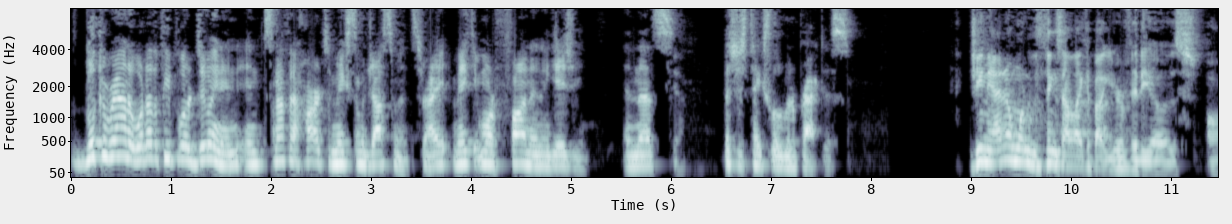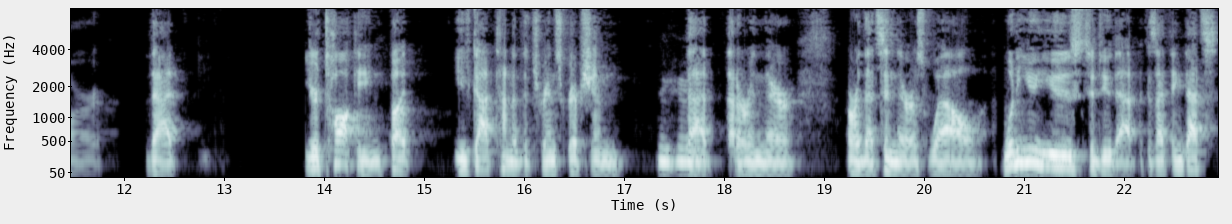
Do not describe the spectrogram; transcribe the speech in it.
look around at what other people are doing, and, and it's not that hard to make some adjustments, right? Make it more fun and engaging. And that's yeah. That just takes a little bit of practice. Jeanne, I know one of the things I like about your videos are that you're talking, but you've got kind of the transcription mm-hmm. that that are in there or that's in there as well. What do you use to do that? Because I think that's,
